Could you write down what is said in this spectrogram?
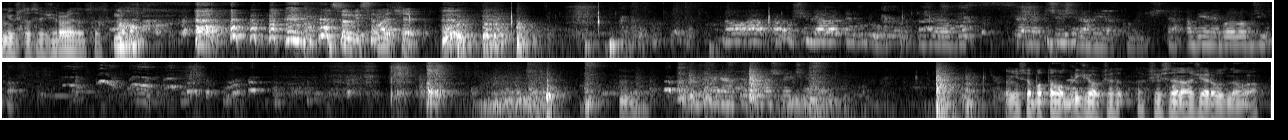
Oni už to sežrali zase. No. to jsou vysavače. No a pak už jim dávat nebudu, protože aby se nepřežrali, jako víš, tak, aby je nebolelo bříko. Večer. Oni se potom oblížou, takže- takže se nažerou znova.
